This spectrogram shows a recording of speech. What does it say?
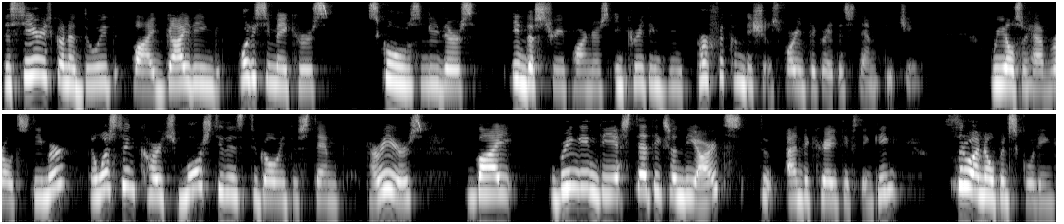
The CEER is going to do it by guiding policymakers, schools, leaders, industry partners in creating the perfect conditions for integrated STEM teaching. We also have Road Steamer that wants to encourage more students to go into STEM careers by bringing the aesthetics and the arts to, and the creative thinking through an open schooling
